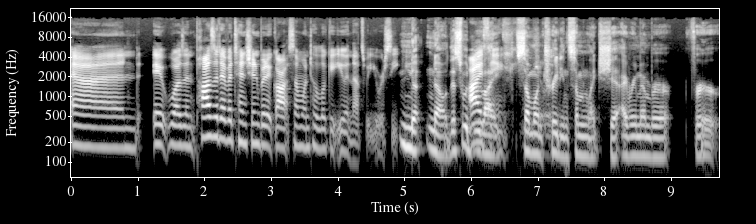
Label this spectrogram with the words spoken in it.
and it wasn't positive attention, but it got someone to look at you and that's what you were seeking. No, no, this would be I like think, someone usually. treating someone like shit. I remember for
